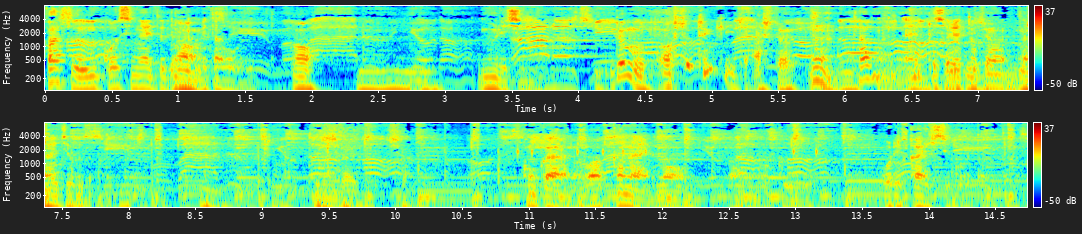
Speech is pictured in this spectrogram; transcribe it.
バス運行しない時はやめた方がいい。あ、無理しない。でも、明日天気いいじゃん、明日。うん、多分ね、知床も大丈夫だと思う。今回、あの、稚内も、あの、僕、折り返してこようと。思ってます。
